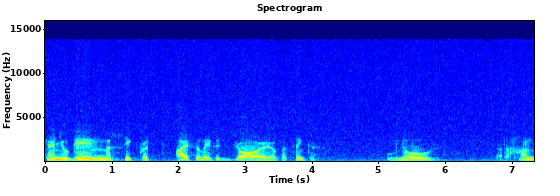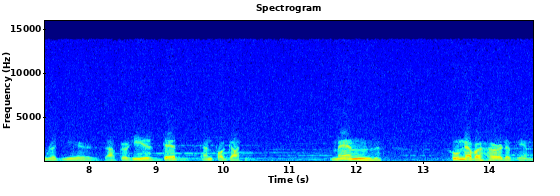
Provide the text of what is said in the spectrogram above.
can you gain the secret, isolated joy of the thinker who knows that a hundred years after he is dead and forgotten, men who never heard of him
